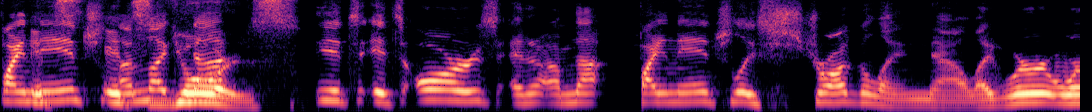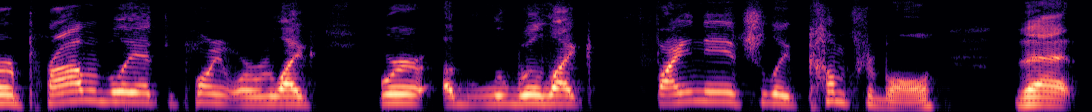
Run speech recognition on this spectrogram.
financially, it's I'm like not- yours. it's it's ours, and I'm not financially struggling now. Like we're we're probably at the point where we're like we're uh, we're like financially comfortable that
